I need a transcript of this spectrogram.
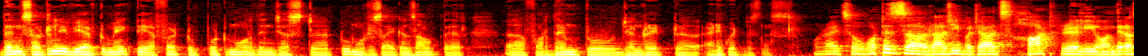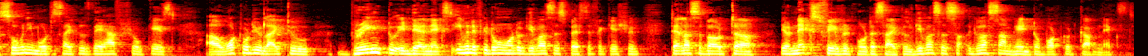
then certainly we have to make the effort to put more than just uh, two motorcycles out there uh, for them to generate uh, adequate business. All right. So, what is uh, Rajiv Bajaj's heart really on? There are so many motorcycles they have showcased. Uh, what would you like to bring to India next? Even if you don't want to give us a specification, tell us about uh, your next favorite motorcycle. Give us a, give us some hint of what could come next.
